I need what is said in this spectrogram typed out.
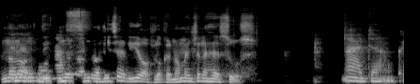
No, no, no, dice Dios, lo que no menciona es Jesús. Ah, ya, ok.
